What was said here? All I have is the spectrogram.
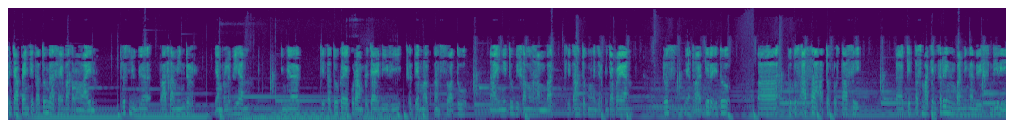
pencapaian kita tuh nggak sehebat orang lain. Terus juga rasa minder yang berlebihan. Hingga kita tuh kayak kurang percaya diri setiap melakukan sesuatu Nah, ini tuh bisa menghambat kita untuk mengejar pencapaian. Terus yang terakhir itu uh, putus asa atau frustasi. Uh, kita semakin sering membandingkan diri sendiri,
